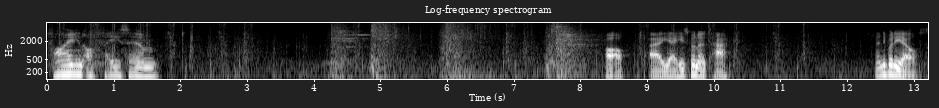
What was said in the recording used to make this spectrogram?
Fine, I'll face him. Uh oh Uh, yeah, he's gonna attack. Anybody else?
